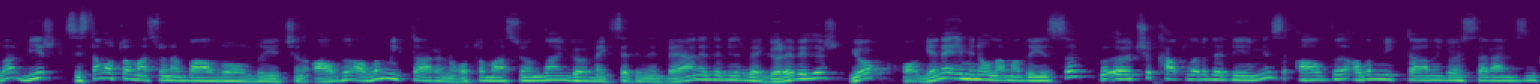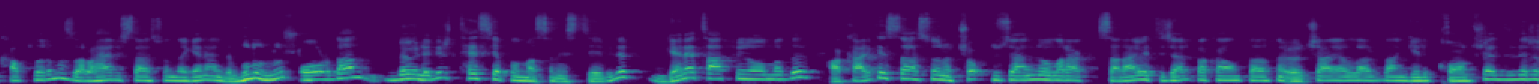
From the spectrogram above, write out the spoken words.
var. Bir sistem otomasyona bağlı olduğu için aldığı alım miktarını otomasyondan görmek istediğini beyan edebilir ve görebilir. Yok o gene emin olamadıysa bu ölçü kapları dediğimiz aldığı alım miktarını gösteren bizim kaplarımız var. O her istasyonda genelde bulunur. Oradan böyle bir test yapılmasını isteyebilir. Gene tatmin olmadı. Akaryakıt istasyonu çok düzenli olarak Sanayi ve Ticaret Bakanlığı tarafından ölçü ayarlardan gelip kontrol edilir.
